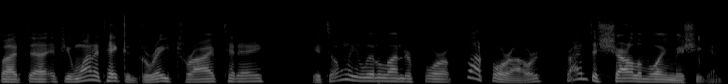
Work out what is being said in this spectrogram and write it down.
But uh, if you want to take a great drive today, it's only a little under four, about four hours. Drive to Charlevoix, Michigan.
